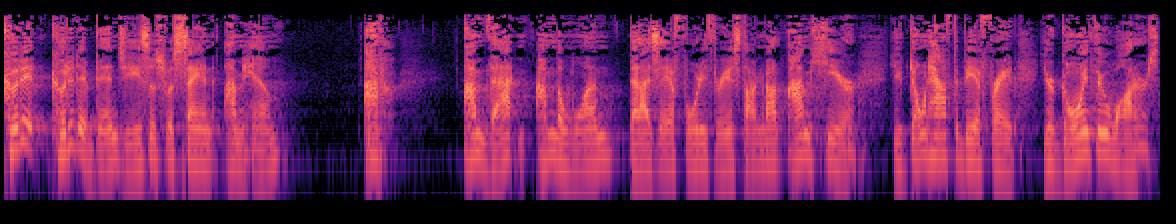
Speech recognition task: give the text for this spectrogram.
Could it, could it have been Jesus was saying, I'm Him? I'm, I'm that, I'm the one that Isaiah 43 is talking about. I'm here. You don't have to be afraid. You're going through waters.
